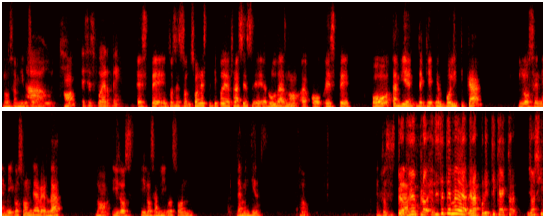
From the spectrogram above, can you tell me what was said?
Los amigos se van. ¿no? Ese es fuerte. Este, entonces son, son este tipo de frases eh, rudas, ¿no? O este, o también de que en política los enemigos son de verdad, ¿no? Y los, y los amigos son de mentiras, ¿no? Entonces, Pero, por ejemplo, en este tema de, la política, Héctor, yo sí,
